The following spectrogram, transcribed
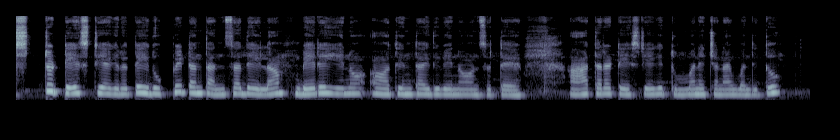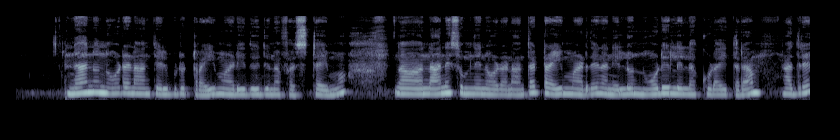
ಅಷ್ಟು ಟೇಸ್ಟಿಯಾಗಿರುತ್ತೆ. ಇದು ಉಪ್ಪಿಟ್ಟು ಅಂತ ಅನ್ಸೋದೇ ಇಲ್ಲ. ಬೇರೆ ಏನೋ ತಿಂತಾ ಇದ್ದೀವೇನೋ ಅನಿಸುತ್ತೆ. ಆ ಥರ ಟೇಸ್ಟಿಯಾಗಿ ತುಂಬಾ ಚೆನ್ನಾಗಿ ಬಂದಿತ್ತು. ನಾನು ನೋಡೋಣ ಅಂತ ಹೇಳ್ಬಿಟ್ಟು ಟ್ರೈ ಮಾಡಿದ್ದು ಇದನ್ನು ಫಸ್ಟ್ ಟೈಮು ನಾನೇ ಸುಮ್ಮನೆ ನೋಡೋಣ ಅಂತ ಟ್ರೈ ಮಾಡಿದೆ. ನಾನು ಎಲ್ಲೂ ನೋಡಿರಲಿಲ್ಲ ಕೂಡ ಈ ಥರ. ಆದರೆ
